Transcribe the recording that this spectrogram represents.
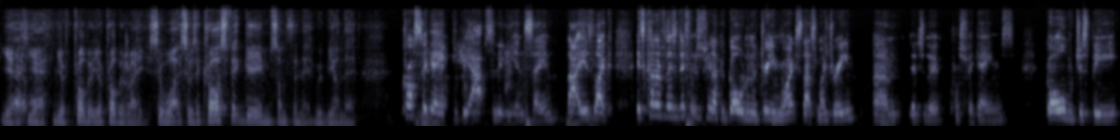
yeah, So- yeah. You're probably you're probably right. So what? So is a CrossFit game something that would be on there? CrossFit Yeah. Games would be absolutely insane. That is like it's kind of there's a difference between like a goal and a dream, right? So that's my dream. Um, go to the CrossFit Games. Goal would just be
